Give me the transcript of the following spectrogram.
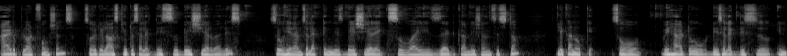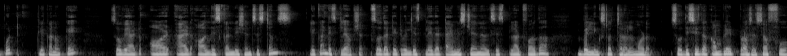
add plot functions. So it will ask you to select these uh, Bayesian values. So here i'm selecting this Bayesian x y z condition system. Click on ok. So we have to deselect this uh, input click on ok. So we have to all, add all these condition systems. Click on display option so that it will display the time history analysis plot for the building structural model. So this is the complete process of uh,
